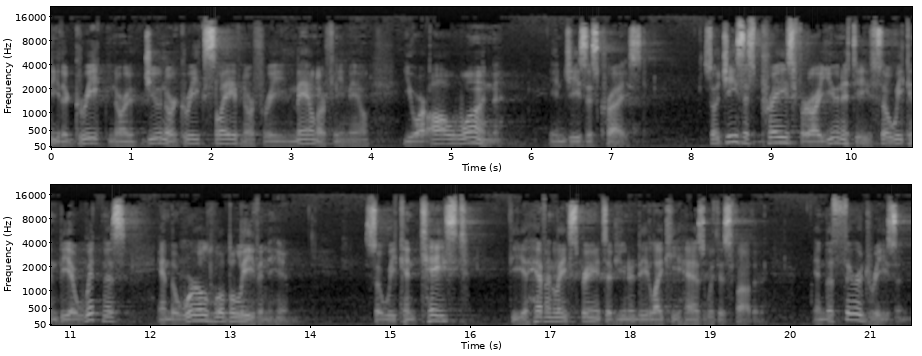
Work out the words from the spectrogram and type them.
neither Greek nor Jew nor Greek, slave nor free, male nor female. You are all one in Jesus Christ. So Jesus prays for our unity so we can be a witness and the world will believe in him. So we can taste the heavenly experience of unity like he has with his Father. And the third reason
